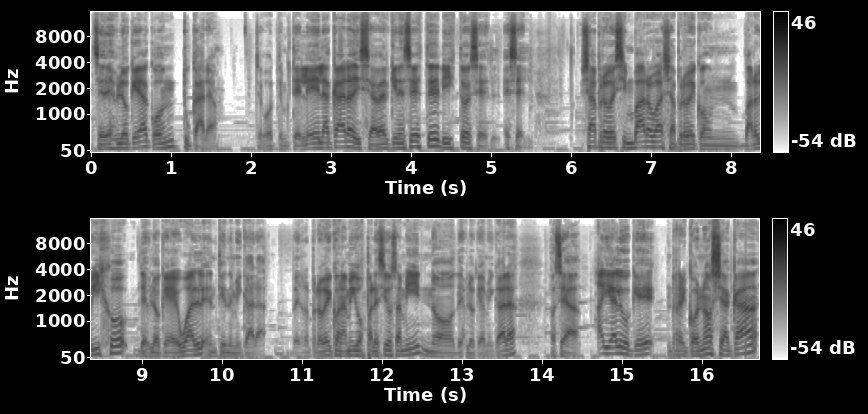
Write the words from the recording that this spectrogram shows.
se desbloquea con tu cara. Te, vos te- te lee la cara, dice a ver quién es este, listo, es él, es él. Ya probé sin barba, ya probé con barbijo, desbloquea igual, entiende mi cara. Probé con amigos parecidos a mí, no desbloquea mi cara. O sea, hay algo que reconoce acá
